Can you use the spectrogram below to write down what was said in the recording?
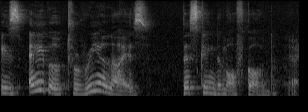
is able to realize this kingdom of God, yeah.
